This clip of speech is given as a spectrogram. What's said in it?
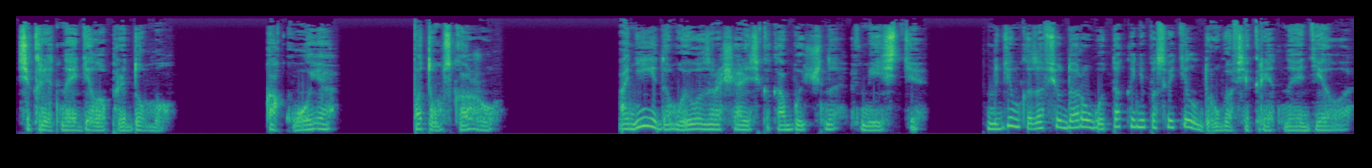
«Секретное дело придумал». «Какое?» «Потом скажу». Они и домой возвращались, как обычно, вместе. Но Димка за всю дорогу так и не посвятил друга в секретное дело.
